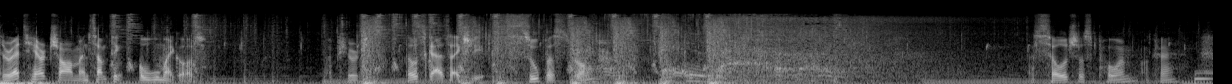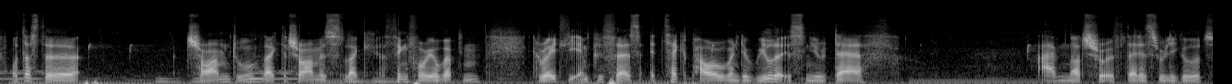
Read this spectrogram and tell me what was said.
The red hair charm and something. Oh my god. A. Those guys are actually super strong. A soldier's poem. Okay. What does the charm do? Like the charm is like a thing for your weapon. Greatly amplifies attack power when the wielder is near death. I'm not sure if that is really good.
